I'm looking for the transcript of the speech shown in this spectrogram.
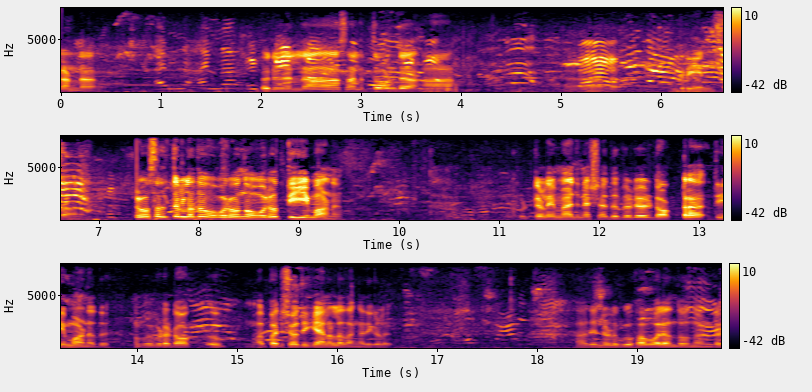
കണ്ട ഒരു എല്ലാ സ്ഥലത്തും ഉണ്ട് ആ ഗ്രീൻ സാധനം. ഓരോ സ്ഥലത്തുള്ളത് ഓരോന്ന് ഓരോ തീമാണ് കുട്ടികളുടെ ഇമാജിനേഷൻ ഇത് ഒരു ഡോക്ടർ തീമാണിത് അപ്പോൾ ഇവിടെ ഡോക്ടർ പരിശോധിക്കാനുള്ള സംഗതികൾ. അതിന്റെ ഉള്ളിൽ ഗുഹ പോലെ എന്തോന്നുണ്ട്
